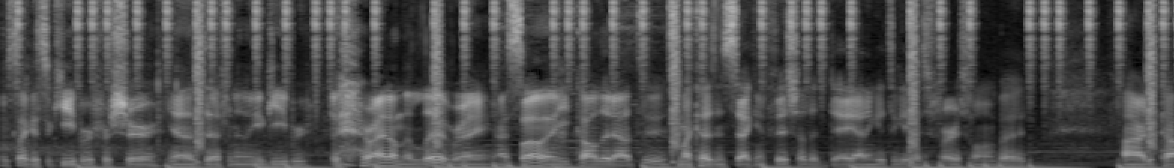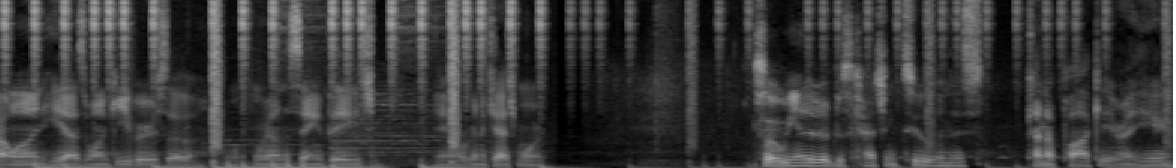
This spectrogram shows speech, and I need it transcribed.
Looks like it's a keeper for sure. Yeah, it's definitely a keeper. right on the lip, right? I saw that. He called it out too. It's my cousin's second fish of the day. I didn't get to get his first one, but I already caught one. He has one keeper, so we're on the same page and we're gonna catch more. So we ended up just catching two in this kind of pocket right here.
